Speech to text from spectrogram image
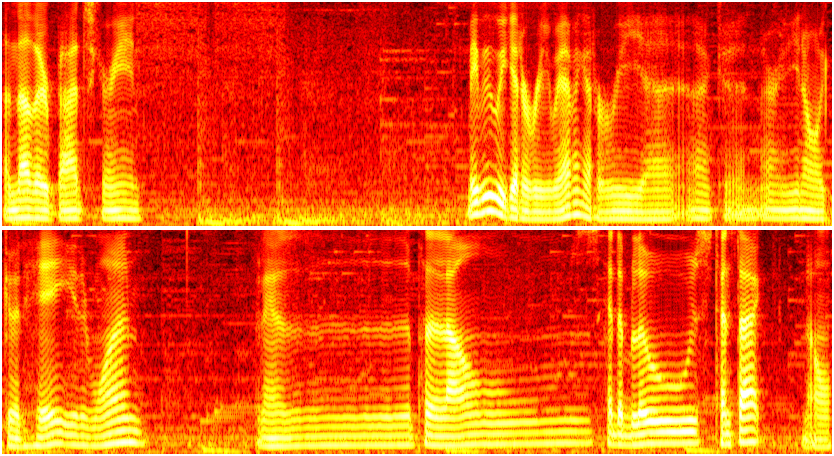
Another bad screen. Maybe we get a re. We haven't got a re yet. Could, or you know, a good hit. Either one. Bananas, head of blues, tentac? No.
